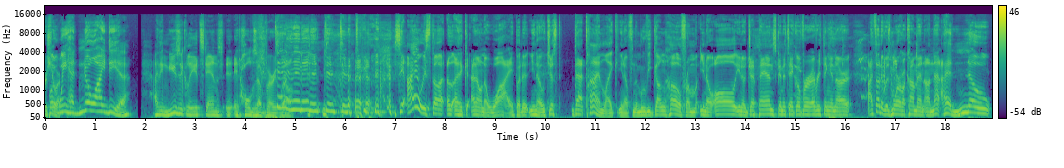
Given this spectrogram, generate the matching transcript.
But sure. we had no idea. I think musically it stands, it, it holds up very well. See, I always thought, uh, like, I don't know why, but it, you know, just that time, like, you know, from the movie Gung Ho, from you know, all you know, Japan's going to take over everything in our. I thought it was more of a comment on that. I had no.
